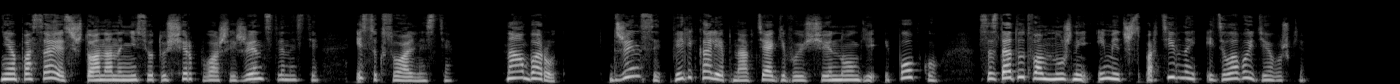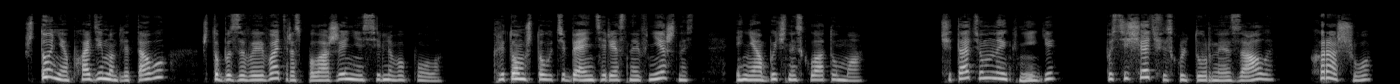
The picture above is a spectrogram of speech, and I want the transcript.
не опасаясь, что она нанесет ущерб вашей женственности и сексуальности. Наоборот, джинсы, великолепно обтягивающие ноги и попку, создадут вам нужный имидж спортивной и деловой девушки. Что необходимо для того, чтобы завоевать расположение сильного пола? При том, что у тебя интересная внешность и необычный склад ума. Читать умные книги, посещать физкультурные залы, хорошо,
